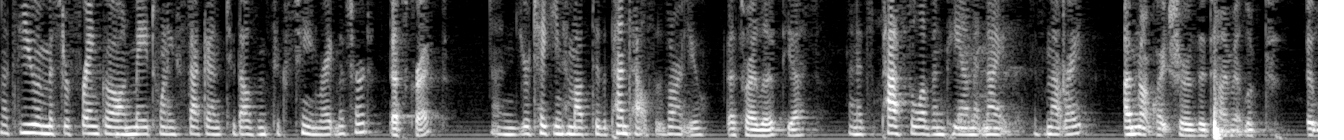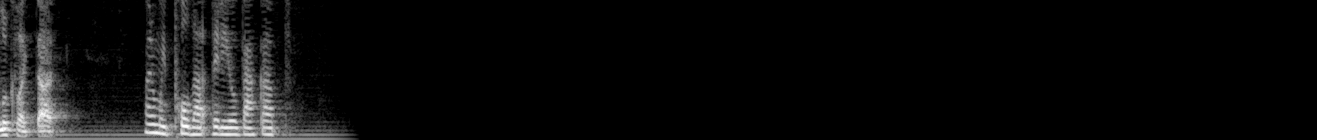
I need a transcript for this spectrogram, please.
That's you and Mr. Franco on May 22nd, 2016, right, Ms. Heard? That's correct. And you're taking him up to the penthouses, aren't you? That's where I lived. Yes. And it's past 11 p.m. at night, isn't that right? I'm not quite sure of the time. It looked. It looked like that. Why don't we pull that video back up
